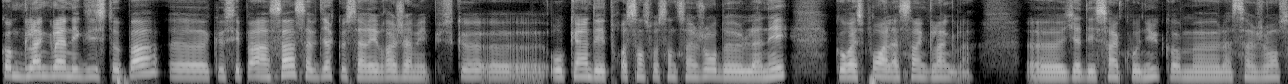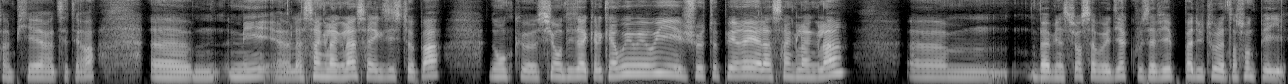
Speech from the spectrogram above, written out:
comme Glinglin n'existe pas, que c'est pas un saint, ça veut dire que ça arrivera jamais, puisque aucun des 365 jours de l'année correspond à la Saint-Glinglin. Euh, il y a des saints connus comme euh, la Saint-Jean, Saint-Pierre, etc. Euh, mais la Saint-Glinglin, ça n'existe pas. Donc, si on disait à quelqu'un, oui, oui, oui, je te paierai à la Saint-Glinglin, bah bien sûr, ça veut dire que vous aviez pas du tout l'intention de payer.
